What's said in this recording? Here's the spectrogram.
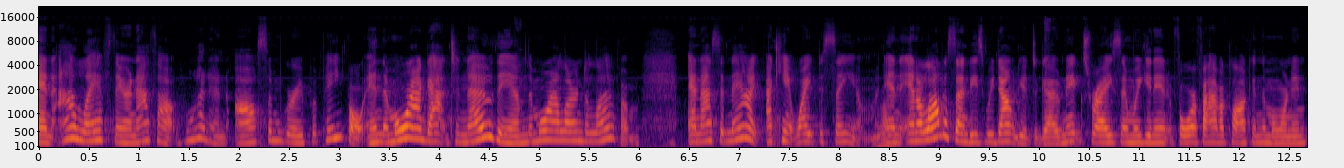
And I left there and I thought, what an awesome group of people. And the more I got to know them, the more I learned to love them. And I said, now I- can't wait to see them. And, and a lot of Sundays we don't get to go. Next race and we get in at four or five o'clock in the morning.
